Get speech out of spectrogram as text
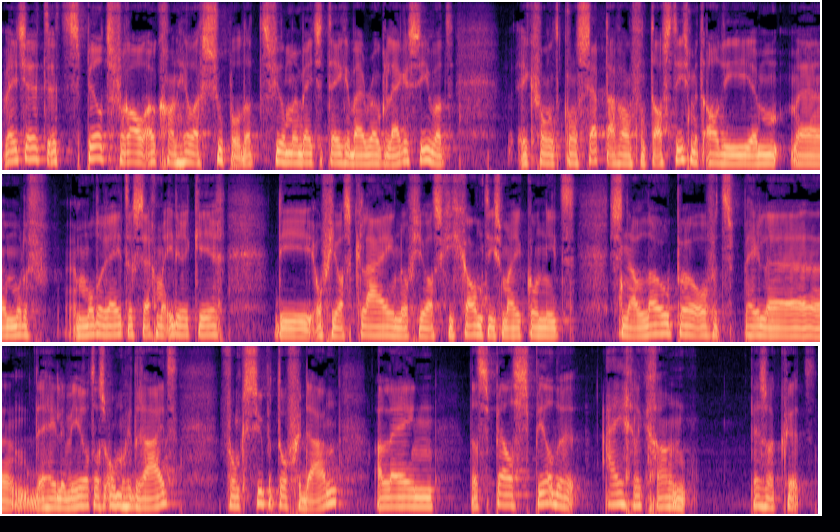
weet je, het, het, speelt vooral ook gewoon heel erg soepel. Dat viel me een beetje tegen bij Rogue Legacy. Wat, ik vond het concept daarvan fantastisch. Met al die uh, moderators, zeg maar, iedere keer. Die, of je was klein of je was gigantisch, maar je kon niet snel lopen. Of het hele, de hele wereld was omgedraaid. Vond ik super tof gedaan. Alleen dat spel speelde eigenlijk gewoon best wel kut.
